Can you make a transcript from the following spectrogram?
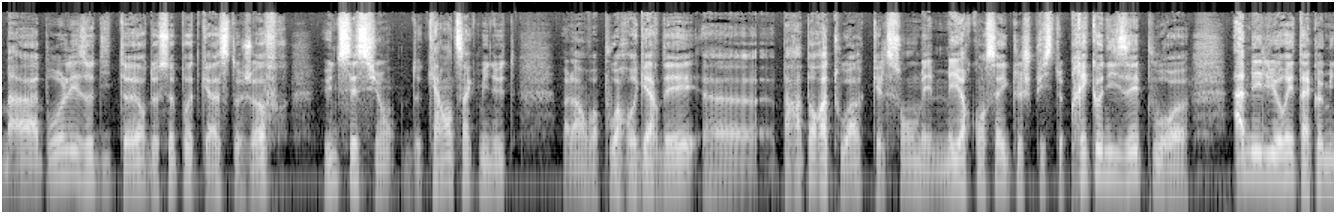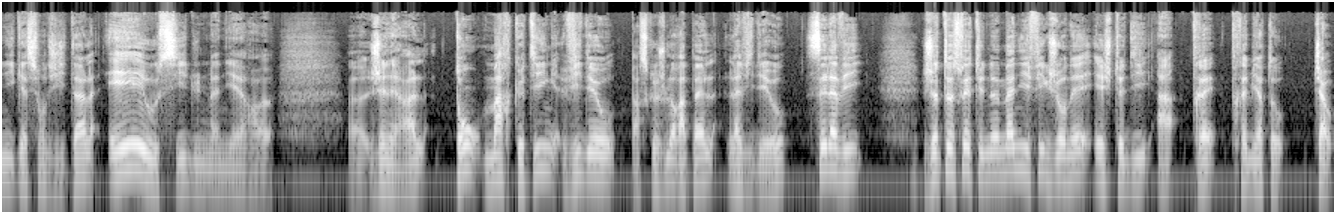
bah, pour les auditeurs de ce podcast, j'offre une session de 45 minutes. Voilà, on va pouvoir regarder euh, par rapport à toi quels sont mes meilleurs conseils que je puisse te préconiser pour euh, améliorer ta communication digitale et aussi d'une manière général ton marketing vidéo. Parce que je le rappelle, la vidéo, c'est la vie. Je te souhaite une magnifique journée et je te dis à très très bientôt. Ciao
